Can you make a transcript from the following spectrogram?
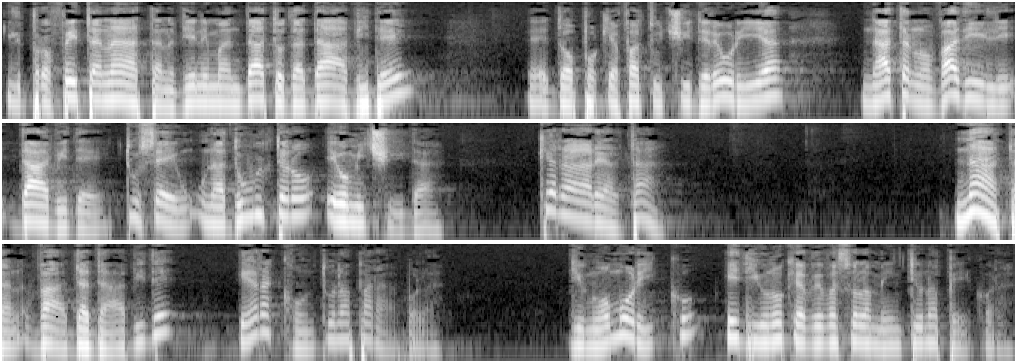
il profeta Nathan viene mandato da Davide, eh, dopo che ha fatto uccidere Uria, Nathan non va a dirgli Davide, tu sei un adultero e omicida, che era la realtà. Nathan va da Davide e racconta una parabola di un uomo ricco e di uno che aveva solamente una pecora.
